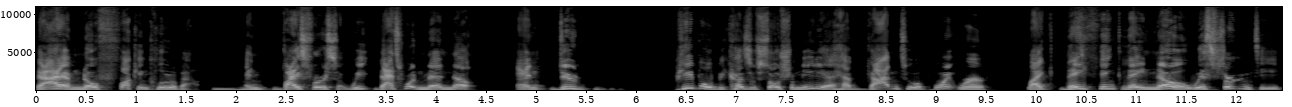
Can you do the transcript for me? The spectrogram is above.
that I have no fucking clue about Mhm. and vice versa. We that's what men know. And dude, people because of social media have gotten to a point where like they think they know with certainty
